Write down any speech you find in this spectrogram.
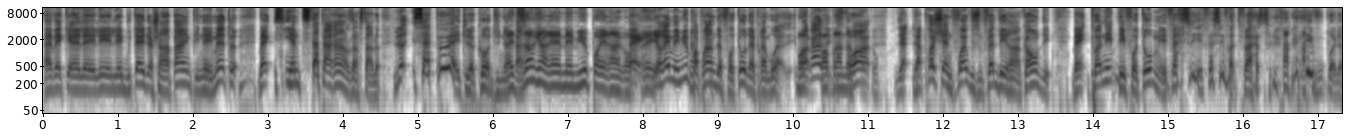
avec euh, les, les- les bouteilles de champagne, puis là. Ben, il y a une petite apparence dans ce temps-là. Là, ça peut être le cas d'une Ben, apparence. disons qu'il aurait aimé mieux pas y rencontrer. Ben, il aurait aimé mieux pas prendre de photos, d'après moi. Morale pas de prendre de l'histoire, photos. La, la prochaine fois que vous faites des rencontres, des- ben, prenez des photos, mais effacez, effacez votre face. Mettez-vous pas là.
